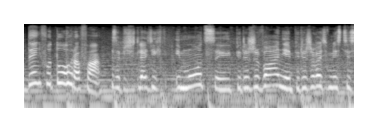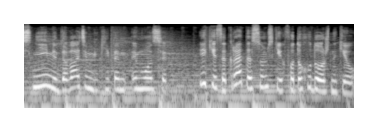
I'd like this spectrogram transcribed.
День фотографа. запечатлять їх емоції, переживання, переживати вместе з ними, давати їм якісь емоції. эмоции. Які секрети сумських фотохудожників?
